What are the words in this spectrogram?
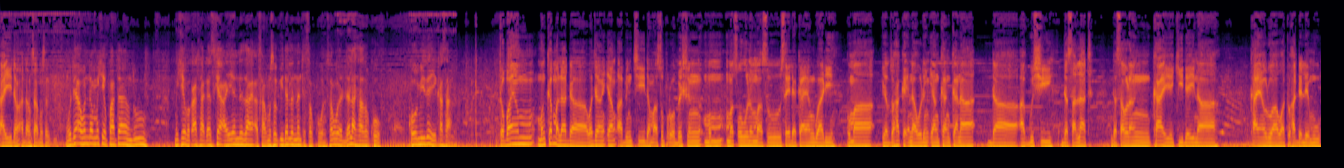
ayi dan a dan samu sauƙi mu dai abin da muke fata yanzu muke buƙata gaskiya a yi yadda za a samu sauƙi dalar nan ta sauko saboda dala ta sauko. Komi zai yi kasa To bayan mun kammala da wajen 'yan abinci da masu probation mun matso wurin masu sai da kayan gwari kuma yanzu haka ina wurin 'yan kankana da agushi da salat da sauran kayayyaki dai na kayan ruwa wato hadda lemu.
